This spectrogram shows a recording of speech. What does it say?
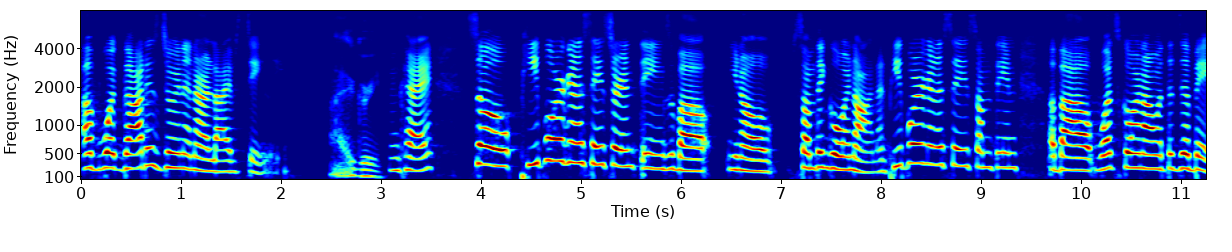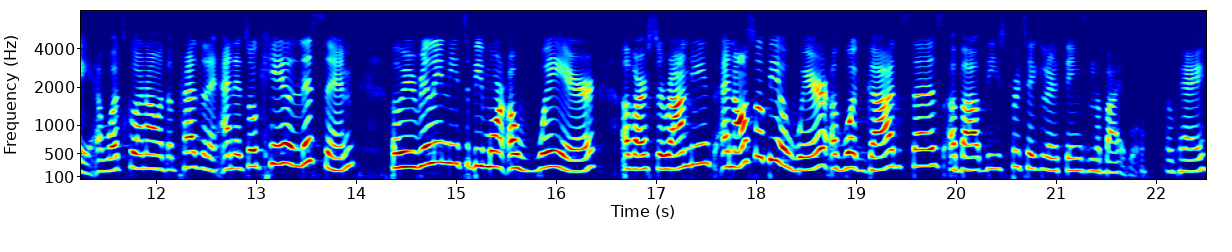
of what God is doing in our lives daily. I agree. Okay. So people are going to say certain things about, you know, something going on. And people are going to say something about what's going on with the debate and what's going on with the president. And it's okay to listen, but we really need to be more aware of our surroundings and also be aware of what God says about these particular things in the Bible. Okay.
